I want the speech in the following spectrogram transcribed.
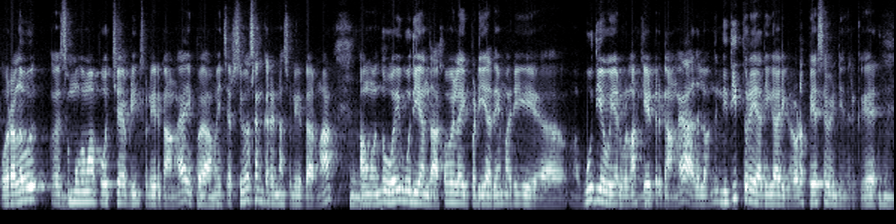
ஓரளவு சுமூகமா போச்சு அப்படின்னு சொல்லியிருக்காங்க. இப்போ அமைச்சர் சிவசங்கர் என்ன சொல்லியிருக்காருன்னா அவங்க வந்து ஓய்வூதிய அந்த அகவிலைப்படி அதே மாதிரி ஊதிய உயர்வுலாம் கேட்டிருக்காங்க. அதுல வந்து நிதித்துறை அதிகாரிகளோட பேச வேண்டியது இருக்கு. ம்.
